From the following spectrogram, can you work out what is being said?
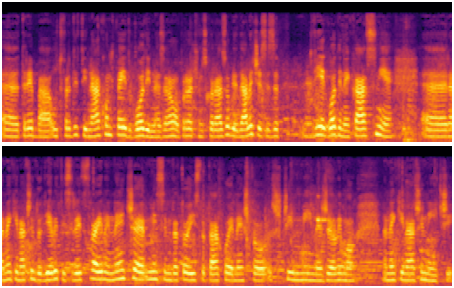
E, treba utvrditi nakon pet godina za novo proračunsko razdoblje, da li će se za dvije godine kasnije e, na neki način dodijeliti sredstva ili neće, mislim da to isto tako je nešto s čim mi ne želimo na neki način ići.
